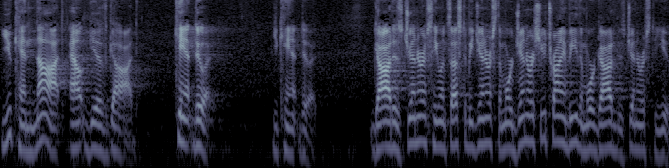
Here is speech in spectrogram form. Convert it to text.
You cannot outgive God. Can't do it. You can't do it. God is generous. He wants us to be generous. The more generous you try and be, the more God is generous to you.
